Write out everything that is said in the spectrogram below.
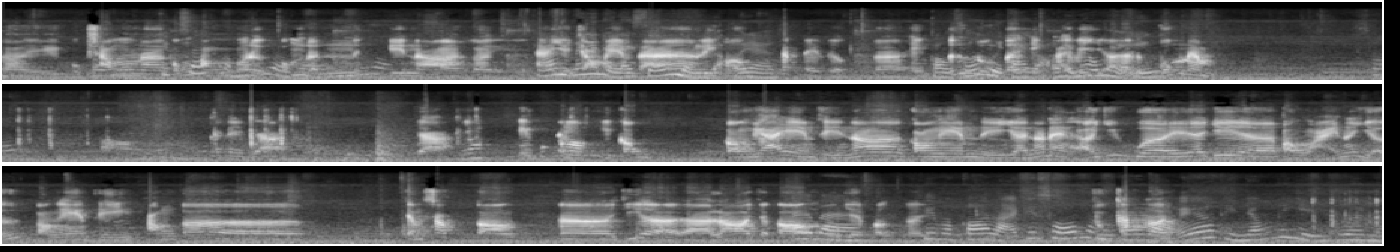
rồi cuộc sống nó cũng không có được ổn định kia nọ. Rồi hai vợ chồng em đã ly hôn à. cách đây được ờ, hiện tính luôn tới hiện tại bây giờ là được. 4 năm. Cái này dạ dạ hiện tại thì con con gái em thì nó con em thì giờ nó đang ở dưới quê với ờ, bà ngoại nó giữ. Còn em thì không có ờ, chăm sóc con Ờ, chỉ là, là lo cho con bà, về phần rồi khi mà coi lại cái số mà Chu cấp thôi. hỏi á, thì nhấn cái gì quên rồi.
